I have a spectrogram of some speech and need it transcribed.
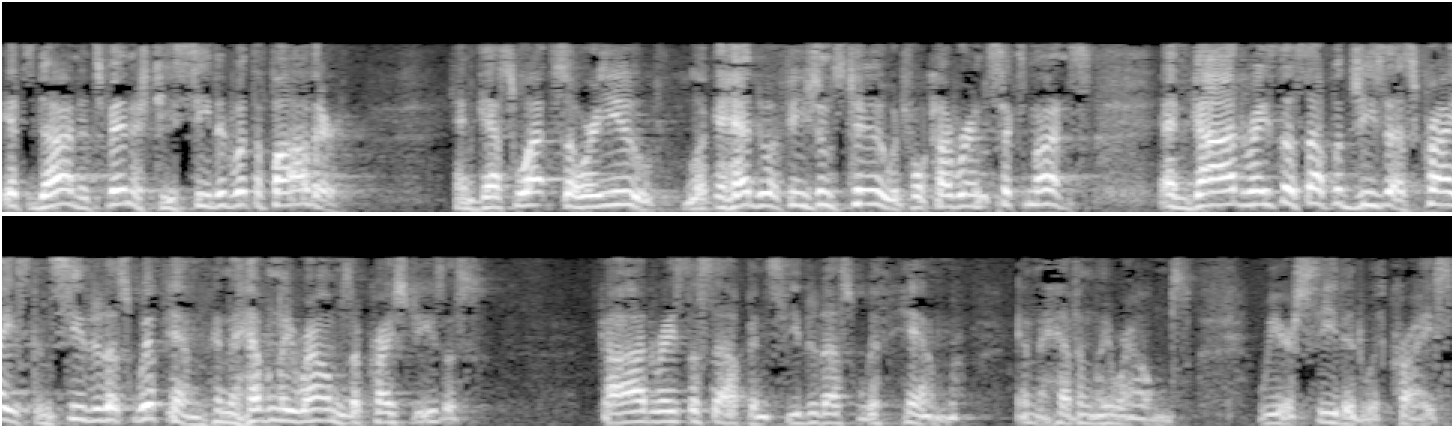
It's done. It's finished. He's seated with the Father. And guess what? So are you. Look ahead to Ephesians 2, which we'll cover in six months. And God raised us up with Jesus Christ and seated us with him in the heavenly realms of Christ Jesus. God raised us up and seated us with him in the heavenly realms. We are seated with Christ.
